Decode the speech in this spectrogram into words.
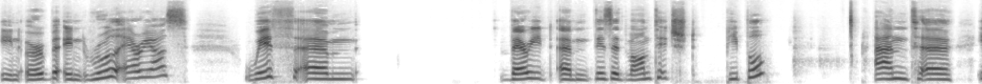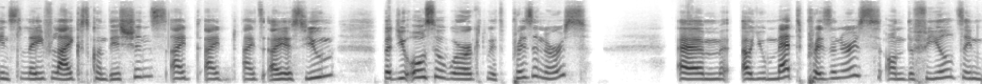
in urban, in rural areas with um, very um, disadvantaged people and uh, in slave-like conditions, I, I, I, I, assume. But you also worked with prisoners. Um, or you met prisoners on the fields in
